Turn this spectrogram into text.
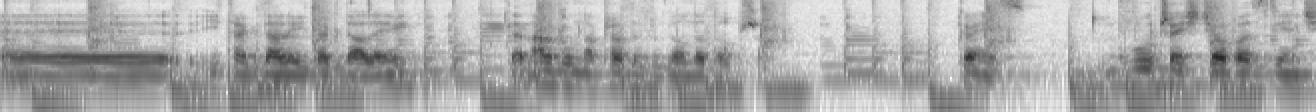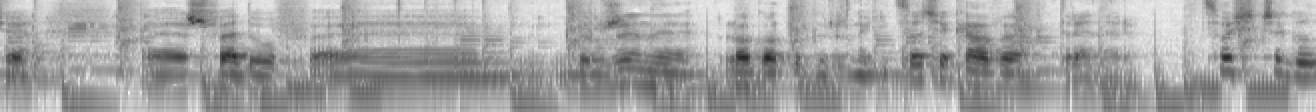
e, i tak dalej, i tak dalej. Ten album naprawdę wygląda dobrze. Koniec. Dwuczęściowe zdjęcie e, Szwedów, e, drużyny, logotyp drużyny i co ciekawe, trener. Coś, czego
